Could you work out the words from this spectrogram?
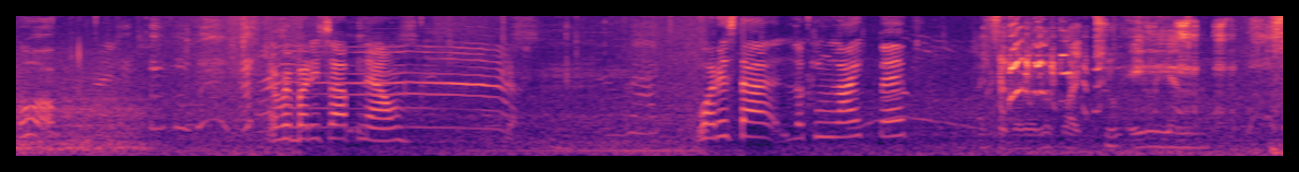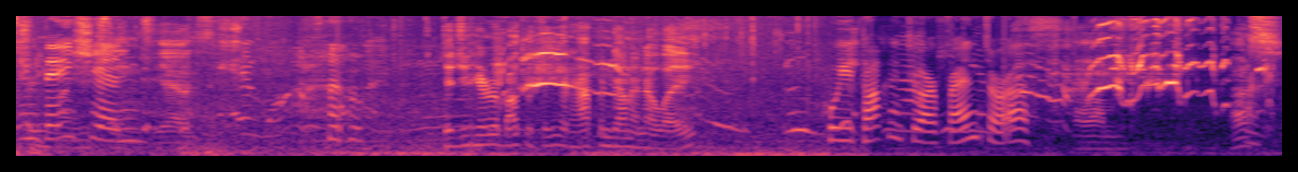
cool. Everybody's up now. What is that looking like, babe? I said that it looked like two alien streamlining Invasion. Yes. Did you hear about the thing that happened down in LA? Who are you talking to? Our friends or us? Um, us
